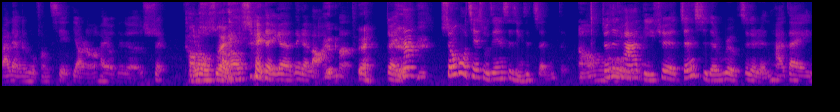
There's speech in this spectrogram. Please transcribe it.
把两个乳房切掉，然后还有那个睡 逃漏税，逃漏税的一个那个老阿妈。对对，那胸部切除这件事情是真的。哦，就是他的确真实的 Ruth 这个人，他在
